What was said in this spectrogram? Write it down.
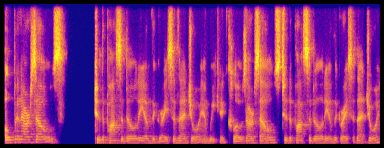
open ourselves to the possibility of the grace of that joy and we can close ourselves to the possibility of the grace of that joy.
